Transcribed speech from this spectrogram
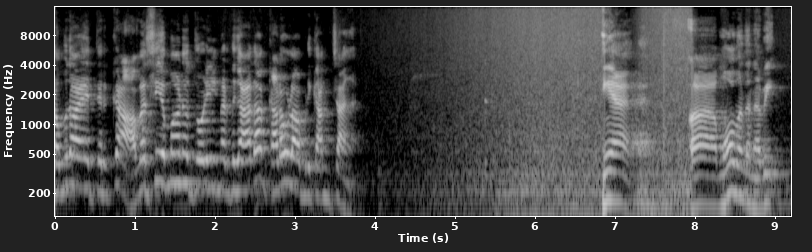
சமுதாயத்திற்கு அவசியமான தொழில்ங்கிறதுக்காக தான் கடவுளை அப்படி காமிச்சாங்க. நீங்கள் முகமது நபி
